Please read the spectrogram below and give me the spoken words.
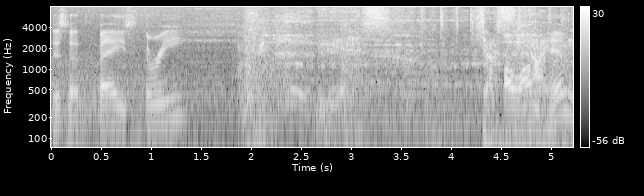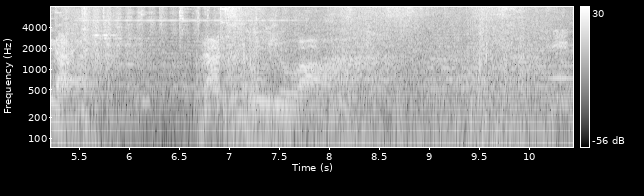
This is a phase three? Yes. Just Oh, I'm like him that. now. That's who you are. Keep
